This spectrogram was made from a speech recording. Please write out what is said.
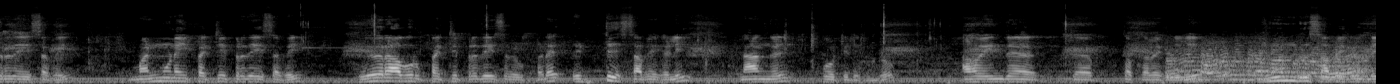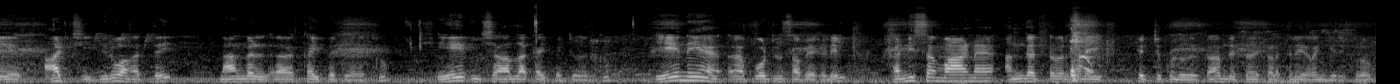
பிரதேச சபை மண்முனை பற்றி பிரதேச சபை ஏறாவூர் பற்றி பிரதேச உட்பட எட்டு சபைகளில் நாங்கள் போட்டிடுகின்றோம் ஆகவே இந்த சபைகளிலே மூன்று சபைகளுடைய ஆட்சி நிர்வாகத்தை நாங்கள் கைப்பற்றுவதற்கும் ஏன் இன்ஷா அல்லாஹ் கைப்பற்றுவதற்கும் ஏனைய அஹ், சபைகளில் கணிசமான அங்கத்தவர்களை பெற்றுக்கொள்வதற்காக இந்த திரைக்களத்தில் இறங்கியிருக்கிறோம்.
